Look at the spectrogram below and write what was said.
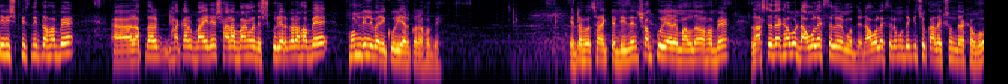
তিরিশ পিস নিতে হবে। আর আপনার ঢাকার বাইরে সারা বাংলাদেশ কুরিয়ার করা হবে হোম ডেলিভারি কুরিয়ার করা হবে। এটা হচ্ছে আরেকটা ডিজাইন সব কুরিয়ারে মাল দেওয়া হবে। লাস্টে দেখাবো ডাবল এক্সেলের মধ্যে। ডাবল এক্সেলের মধ্যে কিছু কালেকশন দেখাবো।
